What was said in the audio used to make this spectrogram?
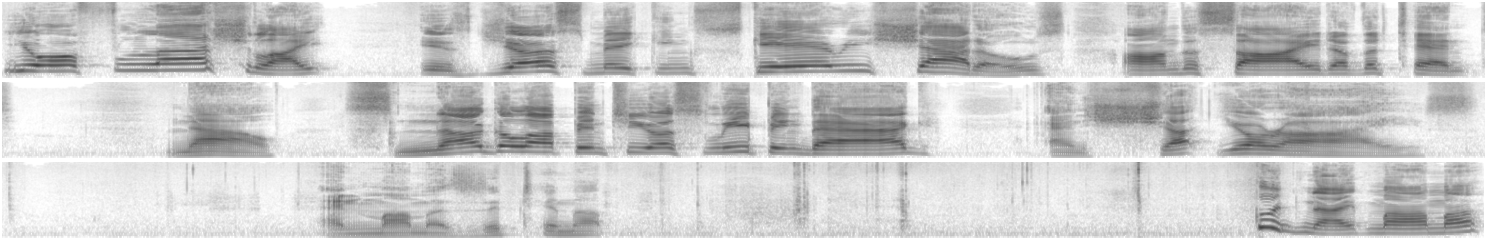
Your flashlight is just making scary shadows on the side of the tent. Now, snuggle up into your sleeping bag and shut your eyes. And Mama zipped him up. Good night, Mama,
